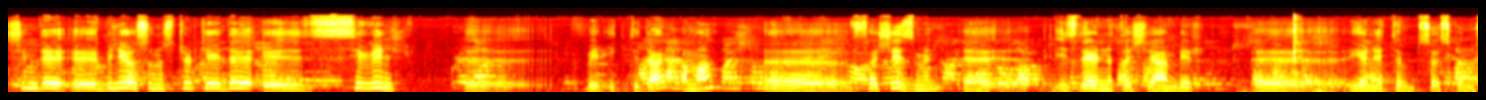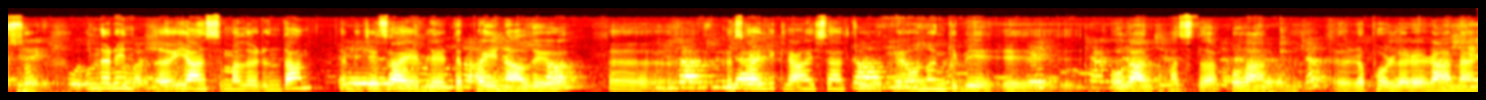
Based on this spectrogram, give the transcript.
Şimdi e, biliyorsunuz Türkiye'de e, sivil e, bir iktidar ama e, faşizmin e, izlerini taşıyan bir e, yönetim söz konusu. Bunların e, yansımalarından tabii cezaevleri de payını alıyor. Ee, özellikle Aysel Tuğluk ve onun gibi e, olan hasta olan e, raporlara rağmen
